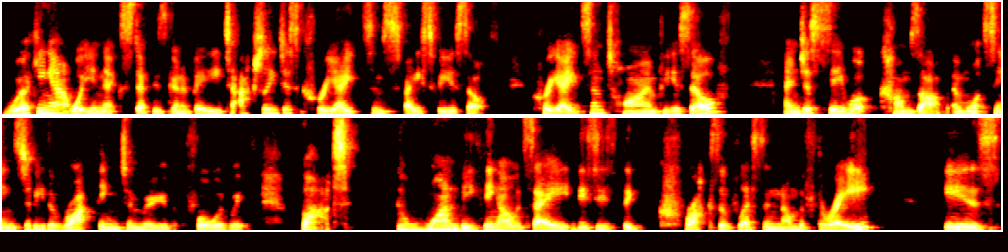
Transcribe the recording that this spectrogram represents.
working out what your next step is going to be to actually just create some space for yourself. Create some time for yourself and just see what comes up and what seems to be the right thing to move forward with. But the one big thing I would say, this is the crux of lesson number three, is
